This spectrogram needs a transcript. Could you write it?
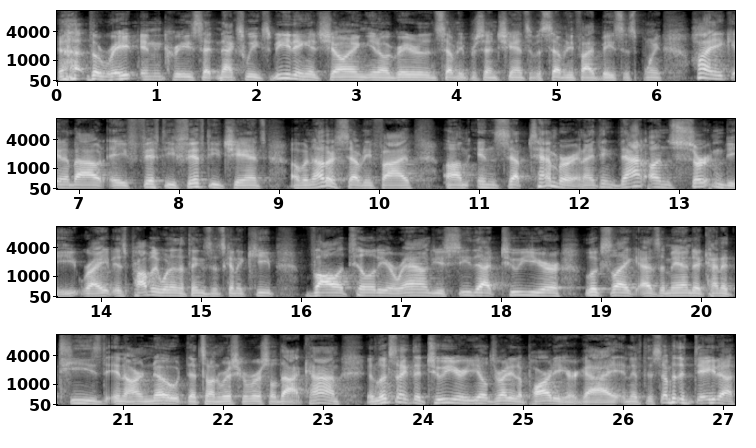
uh, the rate increase at next week's meeting, it's showing, you know, a greater than 70% chance of a 75 75 basis point hike and about a 50 50 chance of another 75 um, in September. And I think that uncertainty, right, is probably one of the things that's going to keep volatility around. You see that two year looks like, as Amanda kind of teased in our note that's on riskreversal.com, it looks like the two year yield's ready to party here, guy. And if the, some of the data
